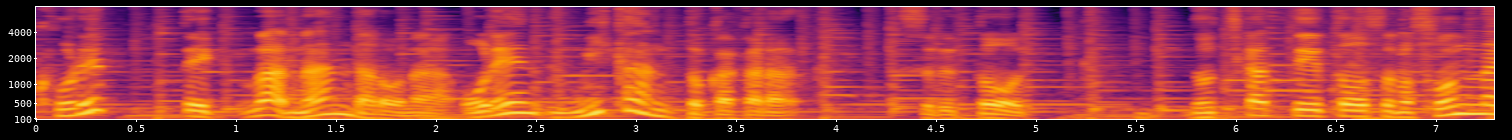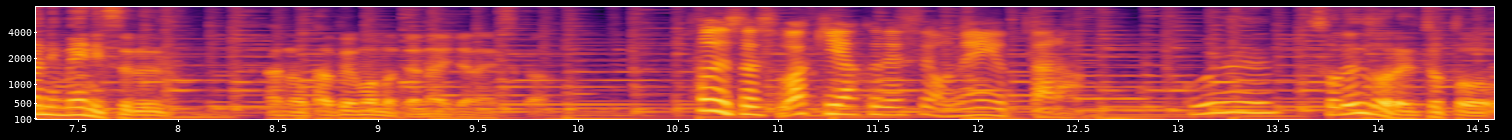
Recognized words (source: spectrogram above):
これって、まあなんだろうな、俺、みかんとかからすると、どっちかっていうと、その、そんなに目にする、あの、食べ物じゃないじゃないですか。そうですそうです。脇役ですよね言ったら。これ、それぞれちょっと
